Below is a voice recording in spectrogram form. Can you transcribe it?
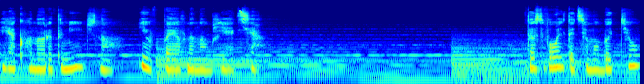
як воно ритмічно і впевнено б'ється. Дозвольте цьому биттю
